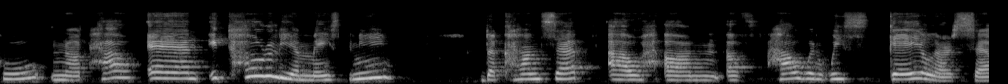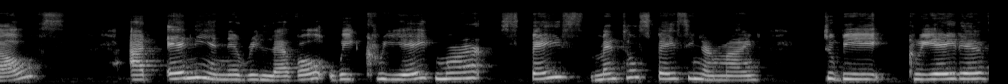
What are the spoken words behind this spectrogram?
Who, Not How. And it totally amazed me the concept of, um, of how when we scale ourselves at any and every level, we create more space, mental space in our mind to be creative,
